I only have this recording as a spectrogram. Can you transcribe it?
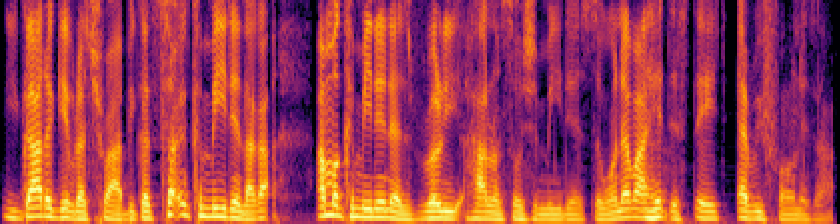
you got to give it a try because certain comedians, like I, I'm a comedian that's really hot on social media. So whenever I hit the stage, every phone is out.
